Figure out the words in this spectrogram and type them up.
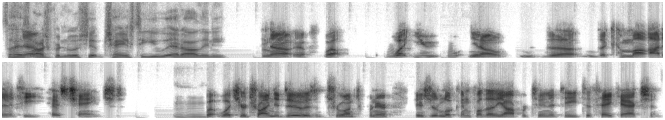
So has yeah. entrepreneurship changed to you at all? Any? No. Well, what you you know the the commodity has changed. Mm-hmm. But what you're trying to do as a true entrepreneur is you're looking for the opportunity to take action.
